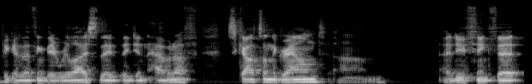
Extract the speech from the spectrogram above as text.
because I think they realized they, they didn't have enough scouts on the ground. Um, I do think that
